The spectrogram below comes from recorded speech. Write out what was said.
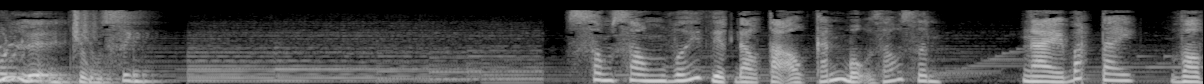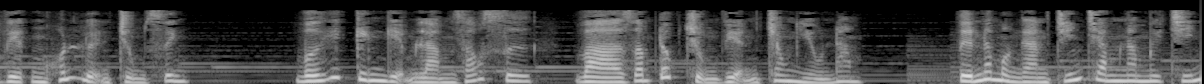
Huấn luyện trùng sinh song song với việc đào tạo cán bộ giáo dân, Ngài bắt tay vào việc huấn luyện trùng sinh. Với kinh nghiệm làm giáo sư và giám đốc chủng viện trong nhiều năm, từ năm 1959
